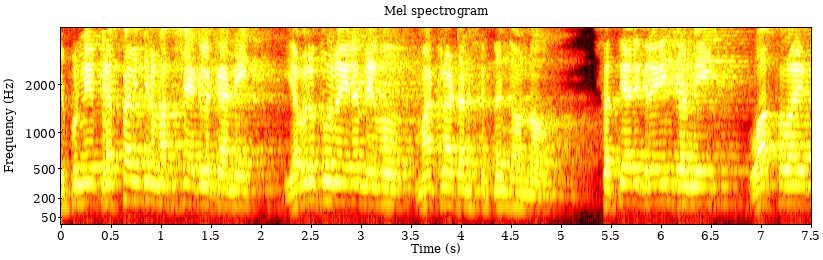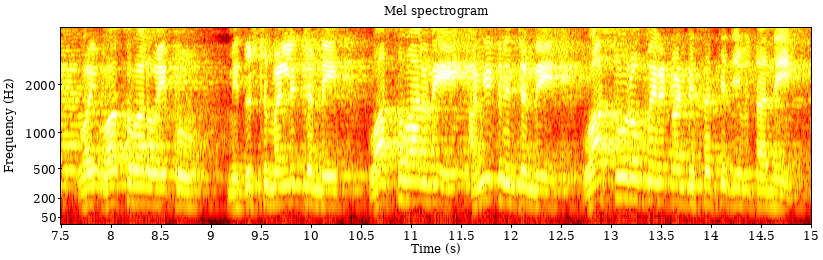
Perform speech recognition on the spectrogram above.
ఇప్పుడు నేను ప్రస్తావించిన మత శాఖలు కానీ ఎవరితోనైనా మేము మాట్లాడడానికి సిద్ధంగా ఉన్నాం. సత్యాన్ని గ్రహించండి. వాస్తవ వాస్తవాల వైపు మీ దృష్టి మళ్ళించండి. వాస్తవాలని అంగీకరించండి. వాస్తవ రూపమైనటువంటి సత్య జీవితాన్ని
